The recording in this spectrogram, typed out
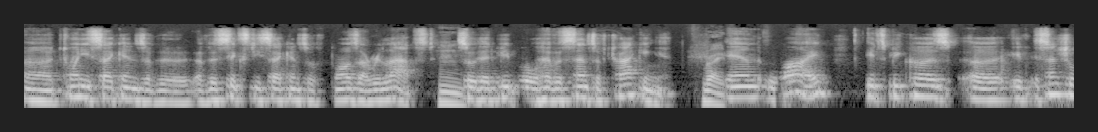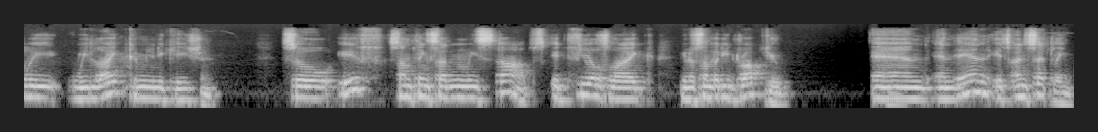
uh, 20 seconds of the of the 60 seconds of pause are elapsed, so that people have a sense of tracking it. Right. And why? It's because uh, if essentially we like communication. So if something suddenly stops, it feels like you know somebody dropped you, and and then it's unsettling.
